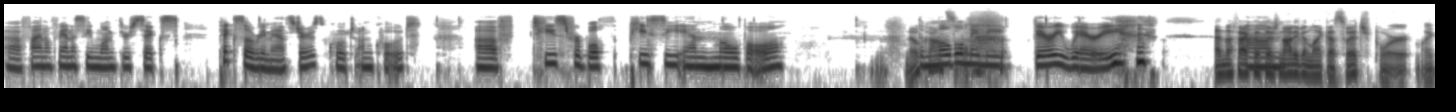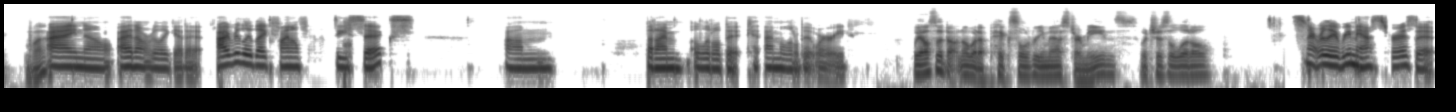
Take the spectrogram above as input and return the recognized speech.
uh, Final Fantasy one through six pixel remasters, quote unquote, uh, f- teased for both PC and mobile. No the console. mobile made me very wary. and the fact that there's um, not even like a Switch port. Like, what? I know. I don't really get it. I really like Final Fantasy six, um, but I'm a little bit. I'm a little bit worried. we also don't know what a pixel remaster means, which is a little. It's not really a remaster, is it?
